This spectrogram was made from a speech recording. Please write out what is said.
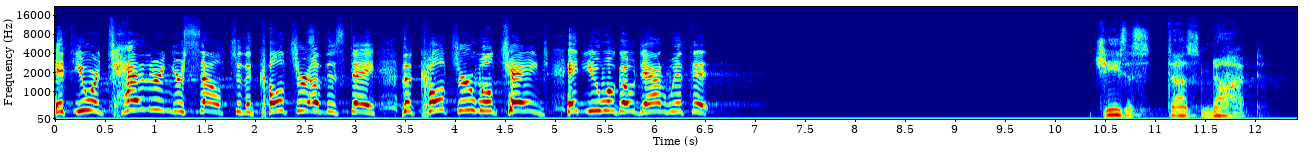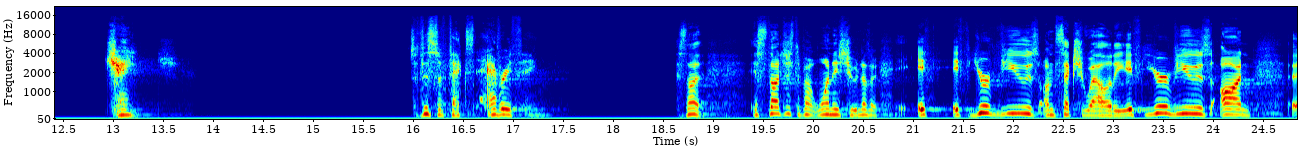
if you are tethering yourself to the culture of this day, the culture will change and you will go down with it. Jesus does not change. So this affects everything. It's not, it's not just about one issue another. If, if your views on sexuality, if your views on uh,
